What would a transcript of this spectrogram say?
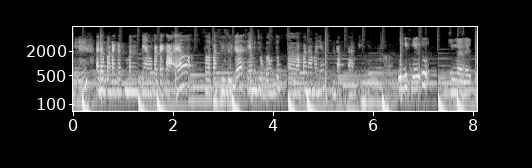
hmm. ada open recruitment yang PPKL selepas wisuda saya mencoba untuk uh, apa namanya mendaftar gitu. uniknya itu gimana itu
